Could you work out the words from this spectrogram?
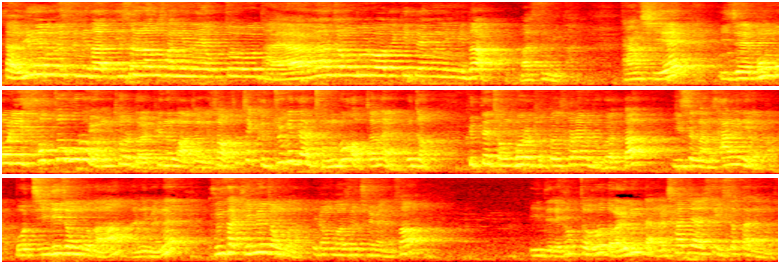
자, 이해해보겠습니다. 이슬람 상인의 역조 다양한 정보를 얻었기 때문입니다. 맞습니다. 당시에 이제 몽골이 서쪽으로 영토를 넓히는 과정에서 솔직히 그쪽에 대한 정보가 없잖아요. 그죠? 그때 정보를 줬던 사람이 누구였다? 이슬람 상인이었다. 뭐 지리 정보나 아니면은 군사 기밀 정보나 이런 것을 주면서 이들의 협조로 넓은 땅을 차지할 수 있었다는 거죠.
